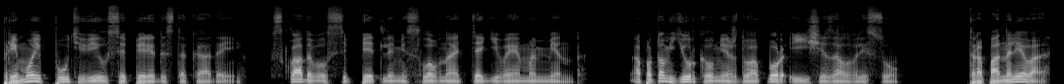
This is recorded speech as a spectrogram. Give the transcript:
Прямой путь вился перед эстакадой, складывался петлями, словно оттягивая момент, а потом юркал между опор и исчезал в лесу. Тропа налево,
